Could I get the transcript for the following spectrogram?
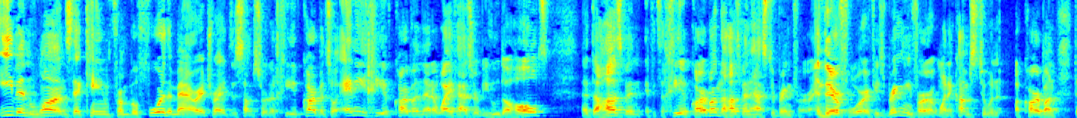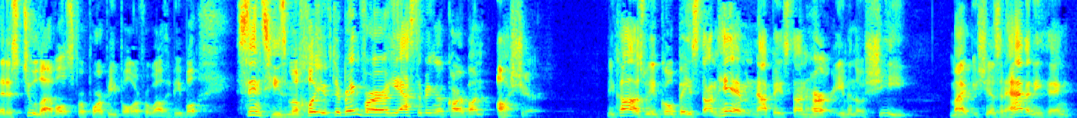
even ones that came from before the marriage, right? There's some sort of chi of carbon. So any chi of carbon that a wife has or Yehuda holds, that the husband, if it's a chi of carbon, the husband has to bring for her. And therefore, if he's bringing for her, when it comes to an, a carbon that is two levels for poor people or for wealthy people, since he's mechuyev to bring for her, he has to bring a carbon usher. Because we go based on him, not based on her, even though she might be, she doesn't have anything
